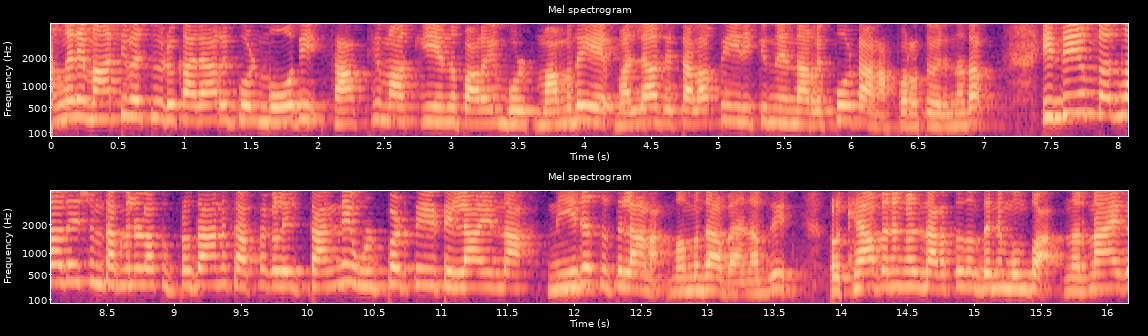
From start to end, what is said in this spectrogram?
അങ്ങനെ മാറ്റിവെച്ച ഒരു കരാർ ഇപ്പോൾ മോദി സാധ്യമാക്കി എന്ന് പറയുമ്പോൾ മമതയെ വല്ലാതെ തളർത്തിയിരിക്കുന്നു എന്ന റിപ്പോർട്ടാണ് പുറത്തു വരുന്നത്. ഇന്ത്യയും ബംഗ്ലാദേശും തമ്മിലുള്ള സുപ്രധാന ചർച്ചകളിൽ തന്നെ ഉൾപ്പെടുത്തിയിട്ടില്ല എന്ന നീരസത്തിലാണ് മമതാ ബാനർജി. പ്രഖ്യാപനങ്ങൾ നടത്തുന്നതിന് മുമ്പ് നിർണായക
